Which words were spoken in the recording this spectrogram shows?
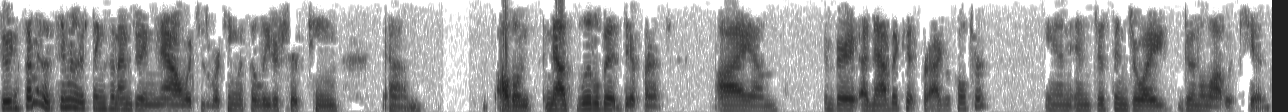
doing some of the similar things that I'm doing now, which is working with the leadership team. Um, although now it's a little bit different. I um, am very an advocate for agriculture and and just enjoy doing a lot with kids.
